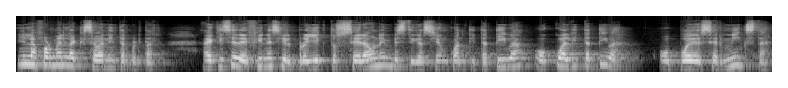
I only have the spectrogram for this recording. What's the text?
y la forma en la que se van a interpretar. Aquí se define si el proyecto será una investigación cuantitativa o cualitativa, o puede ser mixta.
